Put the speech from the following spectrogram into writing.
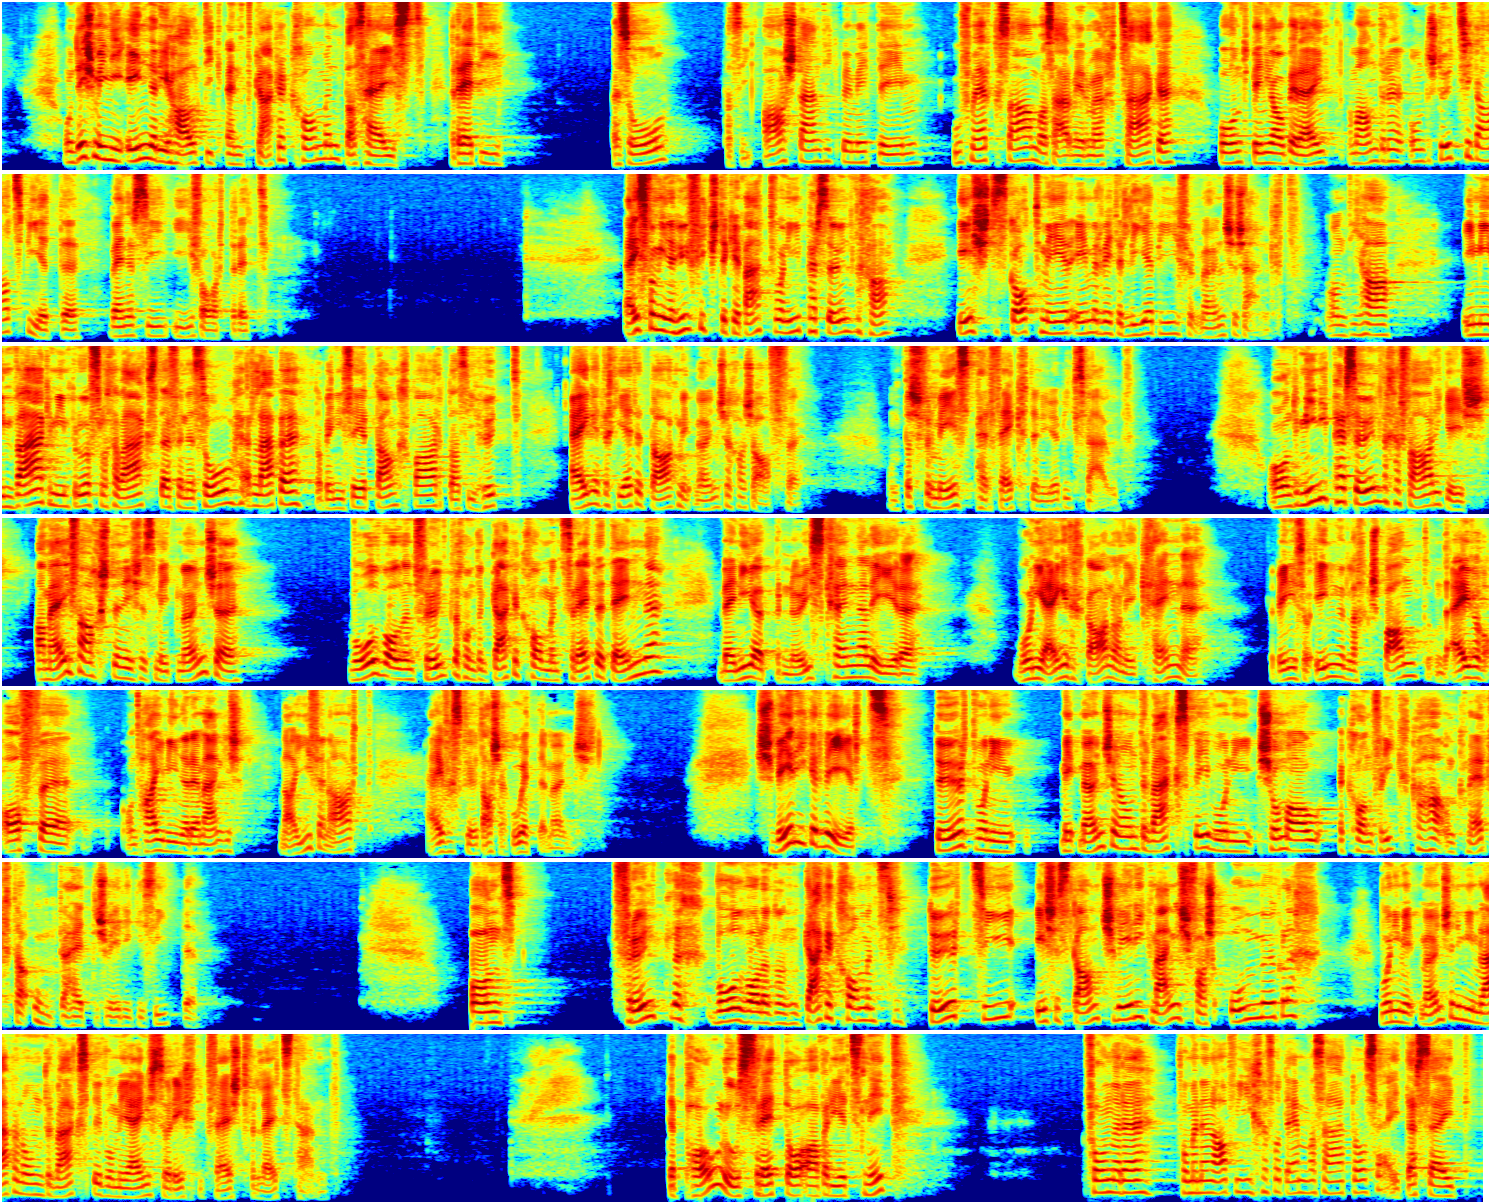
und ist meine innere Haltung entgegengekommen. Das heißt, rede so, dass ich anständig bin mit dem, aufmerksam, was er mir möchte sagen und bin ich auch bereit, am anderen Unterstützung anzubieten, wenn er sie einfordert. Eines von meinen häufigsten Gebeten, die ich persönlich habe, ist, dass Gott mir immer wieder Liebe für die Menschen schenkt. Und ich habe in meinem Weg, in meinem beruflichen Weg, dürfen so erleben, da bin ich sehr dankbar, dass ich heute eigentlich jeden Tag mit Menschen arbeiten kann. Und das ist für mich das perfekte Übungsfeld. Und meine persönliche Erfahrung ist, am einfachsten ist es mit Menschen wohlwollend, freundlich und entgegenkommend zu reden, dann, wenn ich jemand Neues kennenlerne wo ich eigentlich gar noch nicht kenne. Da bin ich so innerlich gespannt und einfach offen, und habe in meiner manchmal naiven Art einfach das Gefühl, das ist ein guter Mensch. Schwieriger wird es dort, wo ich mit Menschen unterwegs bin, wo ich schon mal einen Konflikt hatte und gemerkt habe, uh, der hat eine schwierige Seite. Und freundlich, wohlwollend und entgegenkommend dort sein, ist es ganz schwierig, manchmal fast unmöglich, wo ich mit Menschen in meinem Leben unterwegs bin, die mich eigentlich so richtig fest verletzt haben. Der Paulus redet hier aber jetzt nicht von, einer, von einem Abweichen von dem, was er hier sagt. Er sagt,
